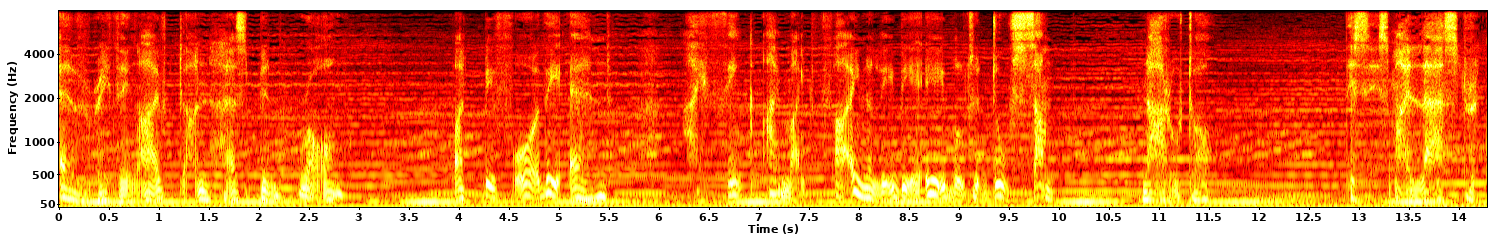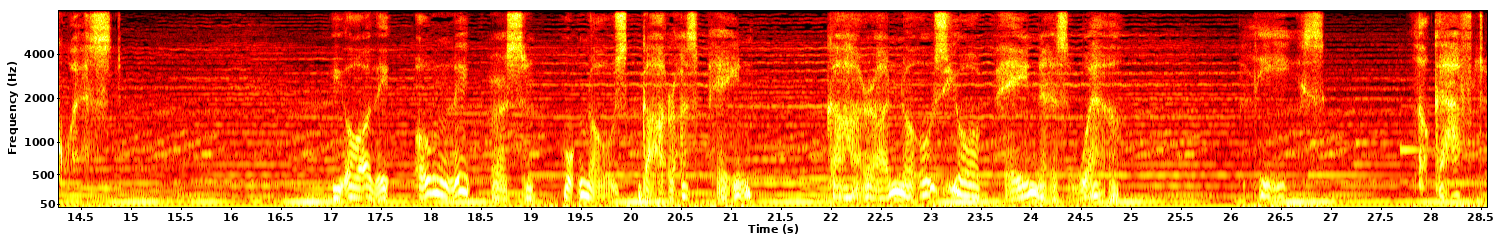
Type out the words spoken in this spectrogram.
everything I've done has been wrong. But before the end, I think I might finally be able to do something. Naruto, this is my last request. You're the only person who knows Gaara's pain. Gaara knows your pain as well. Please, look after.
